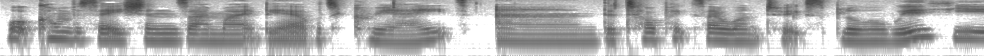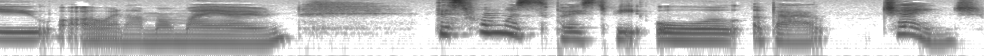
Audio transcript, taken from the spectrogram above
what conversations I might be able to create and the topics I want to explore with you when I'm on my own, this one was supposed to be all about change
